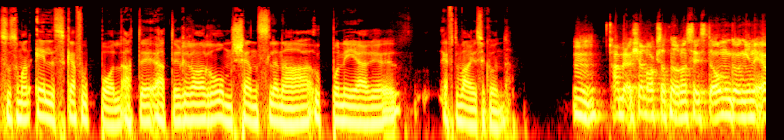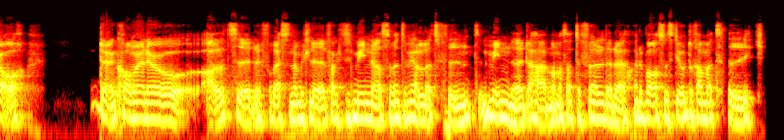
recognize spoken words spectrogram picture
så som man älskar fotboll. Att det, att det rör om känslorna upp och ner eh, efter varje sekund. Mm. Ja, men jag känner också att nu den sista omgången i år den kommer jag nog alltid för resten av mitt liv faktiskt minnas som ett väldigt fint minne. Det här när man satt och följde det och det var så stor dramatik.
